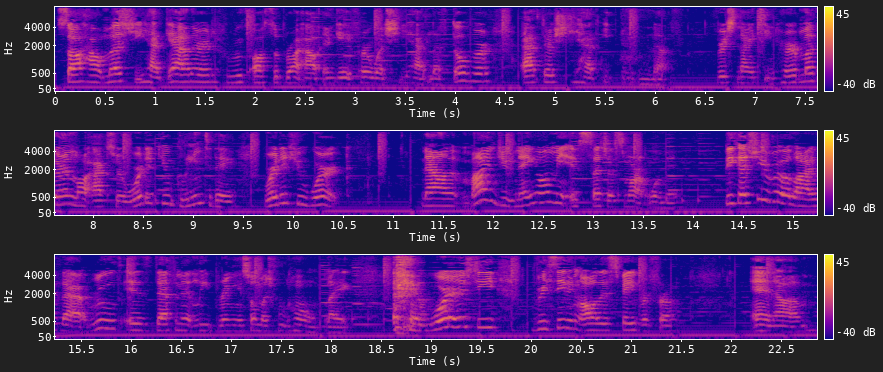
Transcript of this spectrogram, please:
saw how much she had gathered. Ruth also brought out and gave her what she had left over after she had eaten enough. Verse 19 Her mother in law asked her, Where did you glean today? Where did you work? Now, mind you, Naomi is such a smart woman because she realized that Ruth is definitely bringing so much food home. Like, where is she receiving all this favor from? And um,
